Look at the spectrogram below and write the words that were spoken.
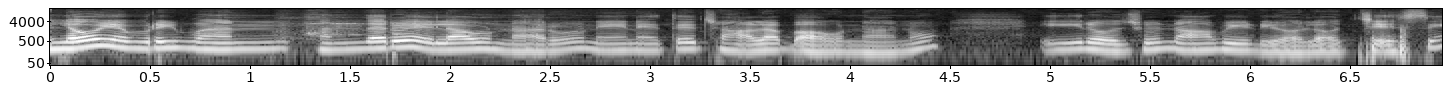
హలో ఎవ్రీవన్ అందరూ ఎలా ఉన్నారు? నేనైతే చాలా బాగున్నాను. ఈరోజు నా వీడియోలో వచ్చేసి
